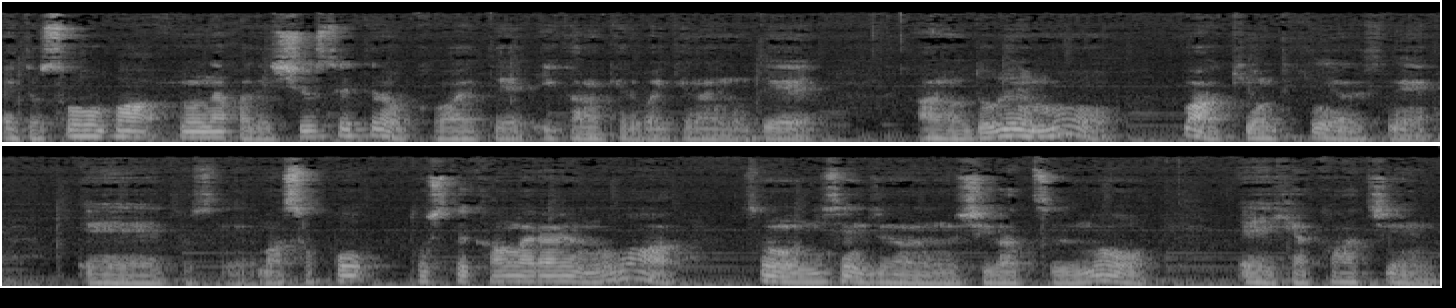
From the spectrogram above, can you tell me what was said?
えっと、相場の中で修正っていうのを加えていかなければいけないので、あの、ドル円も、まあ、基本的にはですね、えー、とですね、まあ、そことして考えられるのは、その2017年の4月の、え108円、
